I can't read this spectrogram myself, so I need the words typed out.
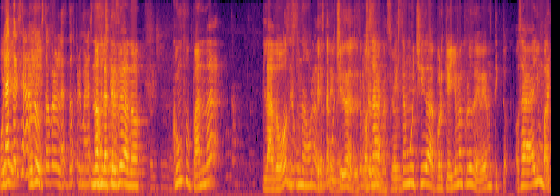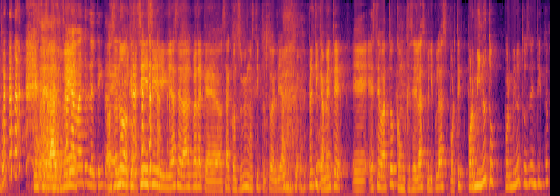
la tercera no me oye, gustó, pero las dos primeras No, la tercera no. Kung Fu Panda, la 2 es una obra de Está arte, muy chida, está muy O chida la sea, animación. está muy chida porque yo me acuerdo de ver un TikTok. O sea, hay un vato que se las Son ve. amantes del TikTok. O sea, ¿eh? no, que sí, sí, ya se dan cuenta que, o sea, consumimos TikTok todo el día. Prácticamente, eh, este vato como que se ve las películas por, tic- por minuto, por minutos en TikTok.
